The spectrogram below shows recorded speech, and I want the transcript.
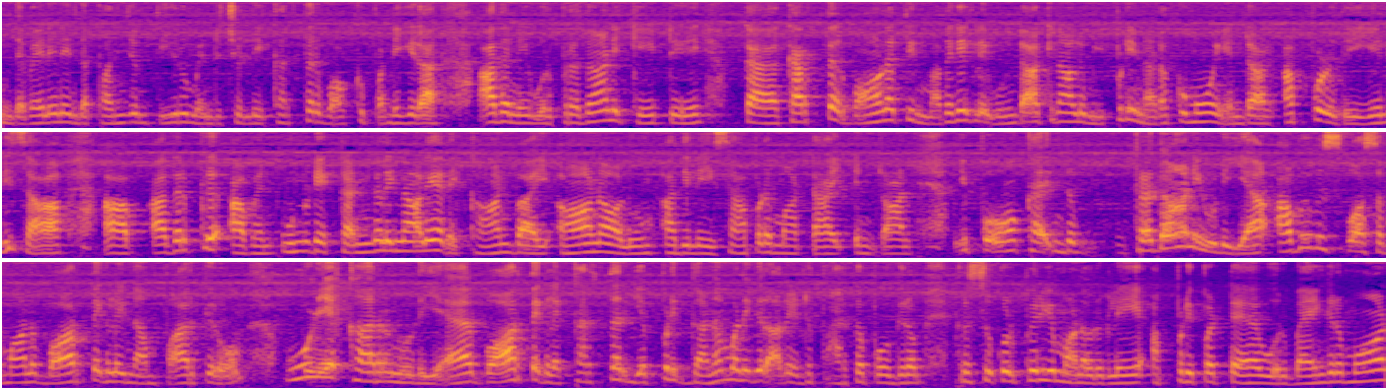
இந்த வேலையில் இந்த பஞ்சம் தீரும் என்று சொல்லி கர்த்தர் வாக்கு பண்ணுகிறார். அதனை ஒரு பிரதானி கேட்டு க கர்த்தர் வானத்தின் மதகைகளை உண்டாக்கினாலும் இப்படி நடக்குமோ என்றான். அப்பொழுது எலிசா அதற்கு அவன் உன்னுடைய கண்களினாலே அதை காண்பாய் ஆனாலும் அதிலே சாப்பிட மாட்டாய் என்றான். இப்போ க இந்த பிரதானியுடைய அவிவிசுவாசமான வார்த்தைகளை நாம் பார்க்கிறோம். ஊழியக்காரனுடைய வார்த்தைகளை கர்த்தர் எப்படி கனமணுகிறார் என்று பார்க்க போகிறோம். கிறிஸ்துக்குள் பிரியமானவர்களே அப்படிப்பட்ட ஒரு பயங்கரமான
